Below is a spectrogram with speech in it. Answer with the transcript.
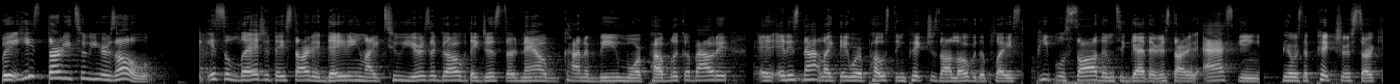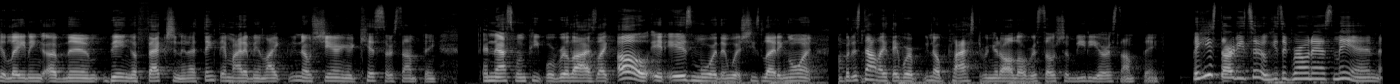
but he's 32 years old. It's alleged that they started dating like two years ago, but they just are now kind of being more public about it. And it's not like they were posting pictures all over the place. People saw them together and started asking. There was a picture circulating of them being affectionate. I think they might have been like, you know, sharing a kiss or something. And that's when people realized, like, oh, it is more than what she's letting on. But it's not like they were, you know, plastering it all over social media or something. But he's 32. He's a grown ass man.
